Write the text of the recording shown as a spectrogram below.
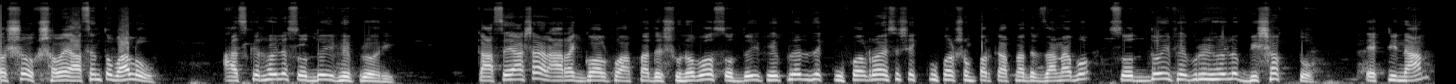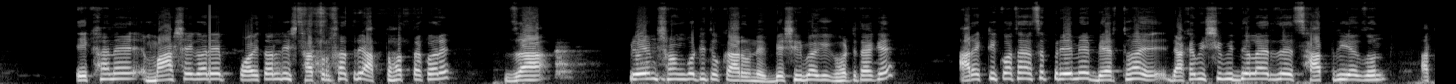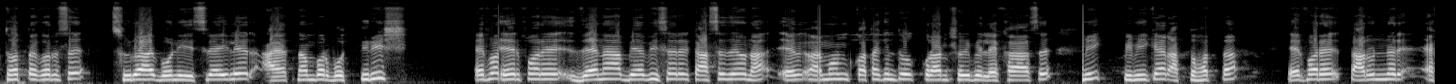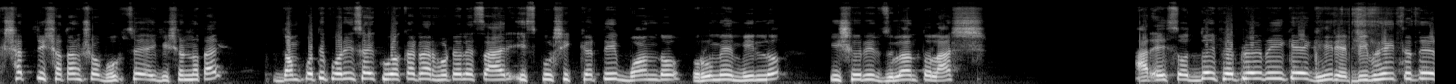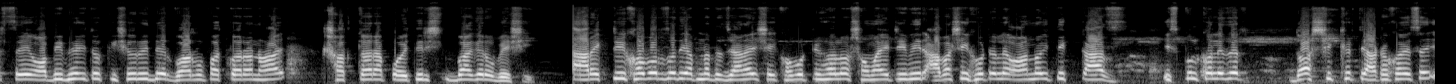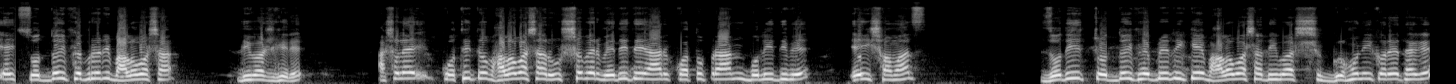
দর্শক, সবাই আছেন তো ভালো? আজকের হইল চোদ্দই ফেব্রুয়ারি। কাছে আসার আর এক গল্প আপনাদের শুনাবো। চোদ্দই ফেব্রুয়ারি যে কুফল রয়েছে, সেই কুফল সম্পর্কে আপনাদের জানাব। চোদ্দই ফেব্রুয়ারি হইল বিষাক্ত একটি নাম। এখানে মাসে গড়ে পঁয়তাল্লিশ ছাত্রছাত্রী আত্মহত্যা করে, যা প্রেম সংগঠিত কারণে বেশিরভাগই ঘটে থাকে। আরেকটি কথা আছে, প্রেমে ব্যর্থ হয়ে। ঢাকা বিশ্ববিদ্যালয়ের যে ছাত্রী একজন আত্মহত্যা করেছে সুরায় বনি ইসরায়েলের আয়াত নম্বর বত্রিশ। এরপর এরপরে জেনা ব্যবিচারের কাছে যেও না এমন কথা কিন্তু কোরআন শরীফে লেখা আছে। প্রেমিক প্রেমিকার আত্মহত্যা। এরপরে তারুণ্যের একষট্টি শতাংশ ভুগছে এই বিষণ্ণতায়। দম্পতি পরিচয় কুয়াকাটার হোটেলে চার স্কুল শিক্ষার্থী বন্ধ রুমে মিলল কিশোরীর ঝুলন্ত লাশ। আর এই চোদ্দই ফেব্রুয়ারিকে ঘিরে বিবাহিতদের চেয়ে অবিবাহিত কিশোরীদের গর্ভপাত করানো হয় শতকরা পঁয়ত্রিশ ভাগেরও বেশি। আরেকটি খবর যদি আপনাদের জানাই, সেই খবরটি হলো, সময় টিভির আবাসিক হোটেলে অনৈতিক কাজ স্কুল কলেজের দশ শিক্ষার্থী আটক হয়েছে। এই চোদ্দই ফেব্রুয়ারি ভালোবাসা দিবস ঘিরে। আসলে কথিত ভালোবাসার উৎসবের বেদিতে আর কত প্রাণ বলি দিবে এই সমাজ? যদি চোদ্দই ফেব্রুয়ারিকে ভালোবাসা দিবস গ্রহণই করে থাকে,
